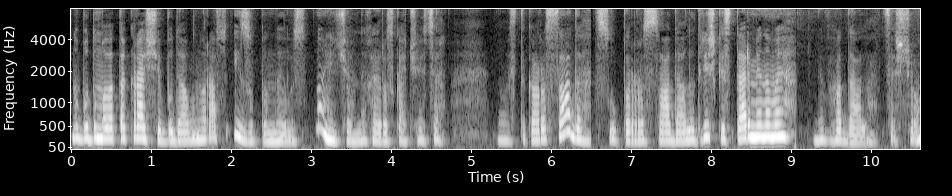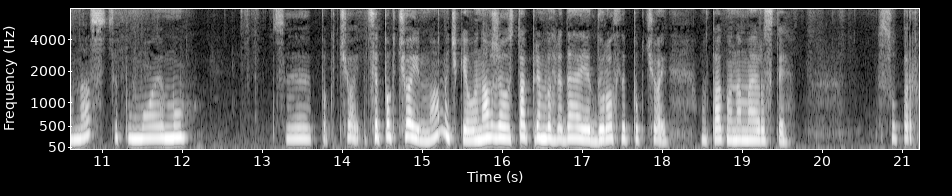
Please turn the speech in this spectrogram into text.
Ну, бо думала, так краще буде, а воно раз і зупинилось. Ну нічого, нехай розкачується. Ось така розсада, супер розсада, але трішки з термінами не вгадала. Це що у нас? Це, по-моєму, це пакчой. Це пакчой мамочки, вона вже ось так прям виглядає, як дорослий пакчой. Ось так вона має рости. Супер.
